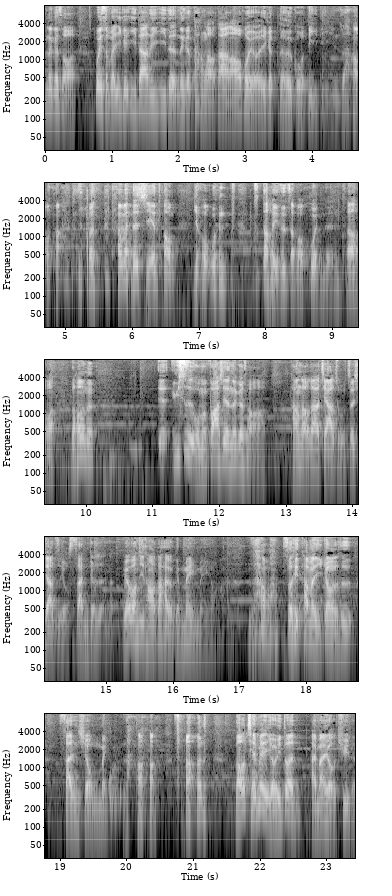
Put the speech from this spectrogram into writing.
那个时候为什么一个意大利裔的那个唐老大，然后会有一个德国弟弟，你知道吗？他们的血统有问，这到底是怎么混的，你知道吗？然后呢，呃，于是我们发现那个什么唐老大家族这下子有三个人了，不要忘记唐老大还有个妹妹哦，你知道吗？所以他们一共是三兄妹，然后然后然后前面有一段还蛮有趣的，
